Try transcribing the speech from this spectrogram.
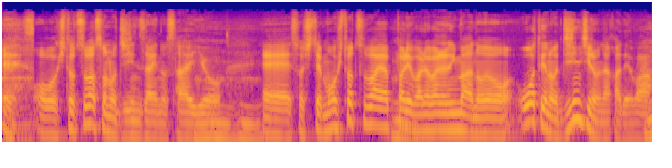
ええ、一つはその人材の採用、うんうん、えー、そしてもう一つはやっぱり我々の今あの大手の人事の中では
